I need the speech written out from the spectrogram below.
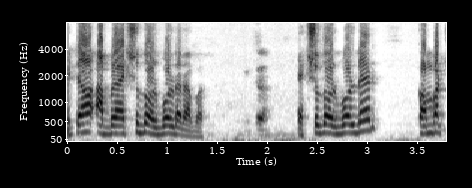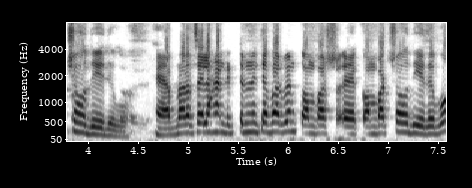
এটা আপনার একশো দশ ভোল্টের আবার। একশো দশ ভোল্টের সহ দিয়ে দেবো। হ্যাঁ আপনারা চাইলে হান্ড্রেডটা নিতে পারবেন সহ দিয়ে দেবো।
